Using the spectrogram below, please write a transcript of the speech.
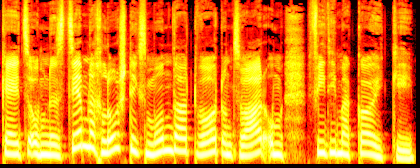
geht es um ein ziemlich lustiges Mundartwort, und zwar um Fidi Makoiki.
